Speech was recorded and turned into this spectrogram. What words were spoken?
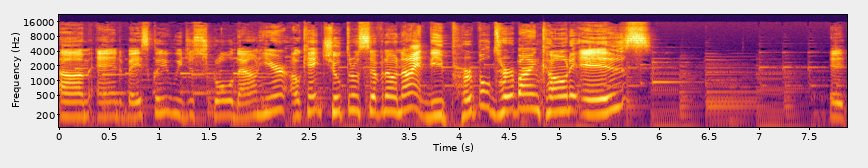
um, and basically we just scroll down here. Okay, Chillthrill 709, the purple turbine cone is... It,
